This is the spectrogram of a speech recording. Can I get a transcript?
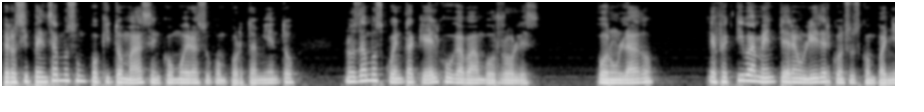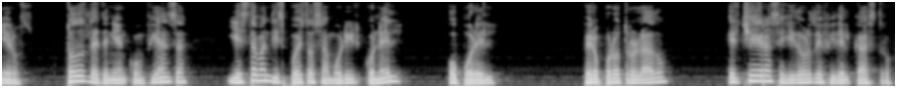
Pero si pensamos un poquito más en cómo era su comportamiento, nos damos cuenta que él jugaba ambos roles. Por un lado, efectivamente era un líder con sus compañeros, todos le tenían confianza y estaban dispuestos a morir con él o por él. Pero por otro lado, el Che era seguidor de Fidel Castro,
